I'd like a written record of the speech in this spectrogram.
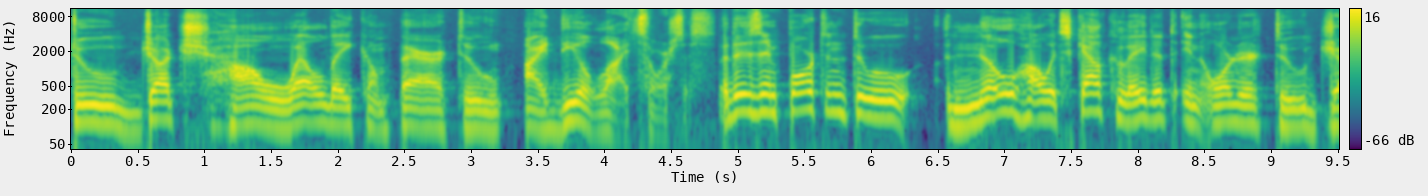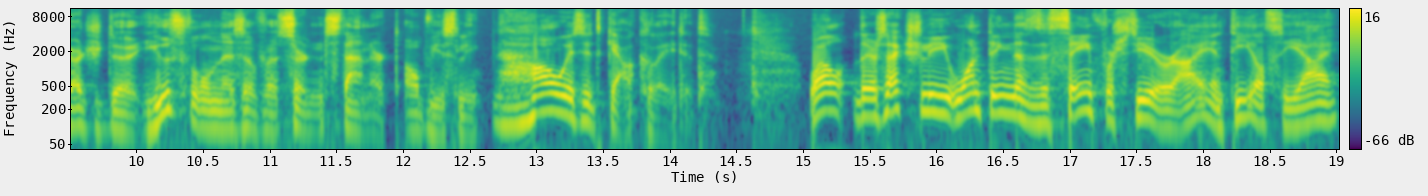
to judge how well they compare to ideal light sources. But it is important to know how it's calculated in order to judge the usefulness of a certain standard, obviously. How is it calculated? Well, there's actually one thing that's the same for CRI and TLCI,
